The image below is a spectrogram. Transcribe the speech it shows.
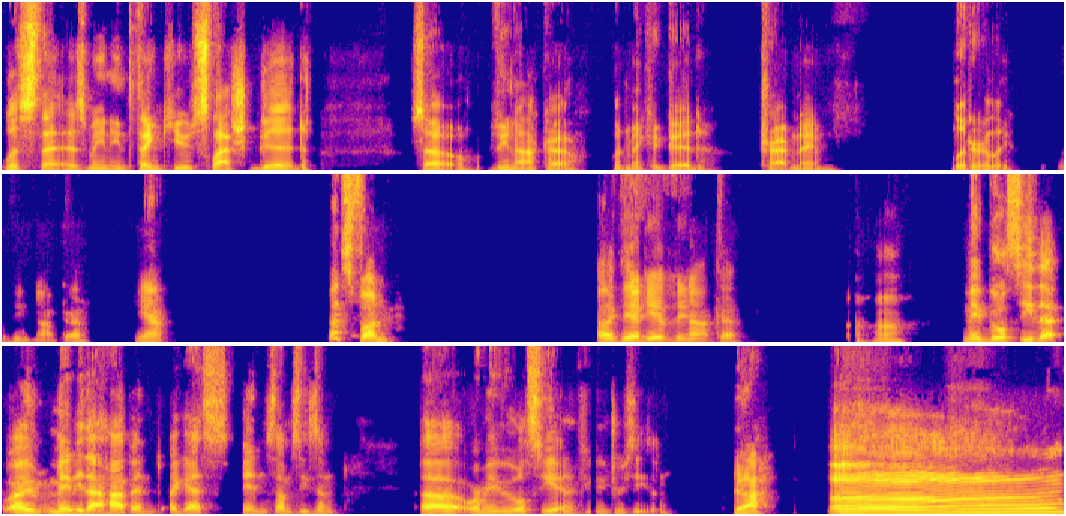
lists that as meaning "thank you" slash "good." So Vinaka would make a good tribe name, literally. Vinaka. Yeah. That's fun. I like the idea of Vinaka. Uh huh. Maybe we'll see that. I maybe that happened, I guess, in some season. Uh, or maybe we'll see it in a future season. Yeah. Uh,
